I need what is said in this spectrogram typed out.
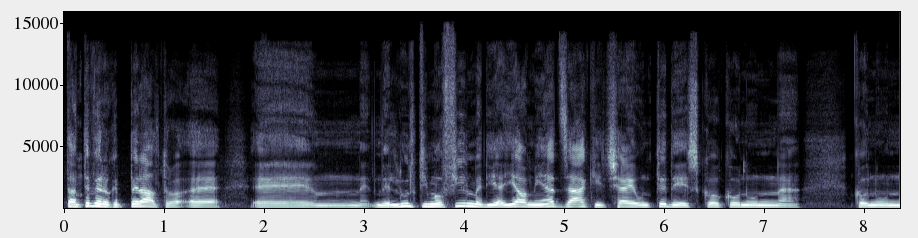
Tant'è vero che peraltro eh, ehm, nell'ultimo film di Hayao Miyazaki c'è un tedesco con un, con un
